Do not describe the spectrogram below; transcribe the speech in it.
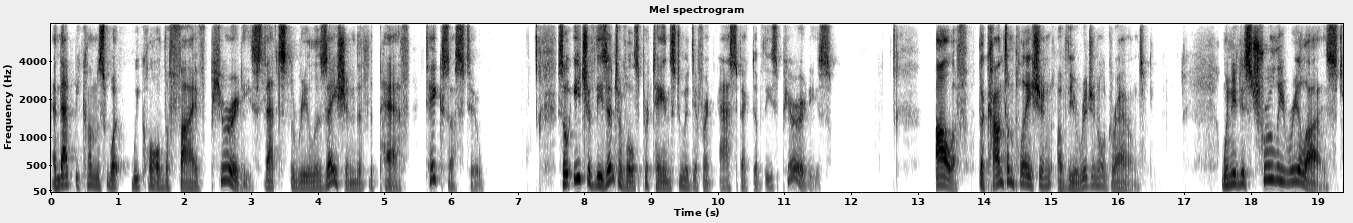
And that becomes what we call the five purities. That's the realization that the path takes us to. So each of these intervals pertains to a different aspect of these purities. Aleph, the contemplation of the original ground. When it is truly realized,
